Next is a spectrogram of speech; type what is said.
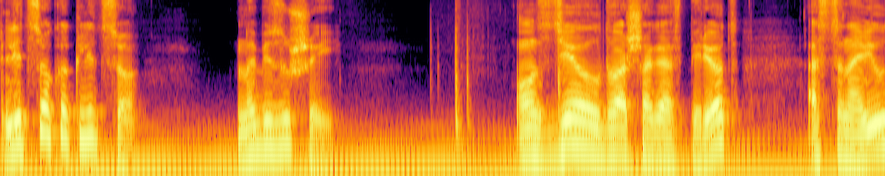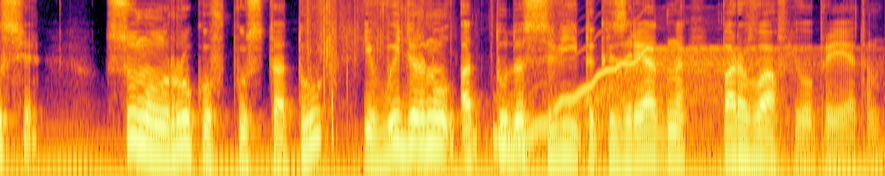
Лицо как лицо, но без ушей. Он сделал два шага вперед, остановился, сунул руку в пустоту и выдернул оттуда свиток, изрядно порвав его при этом.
